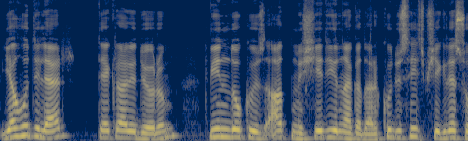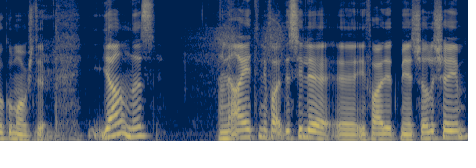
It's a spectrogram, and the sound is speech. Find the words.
Yahudiler, tekrar ediyorum, 1967 yılına kadar Kudüs'e hiçbir şekilde sokulmamıştır. Yalnız Yine ayetin ifadesiyle e, ifade etmeye çalışayım.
